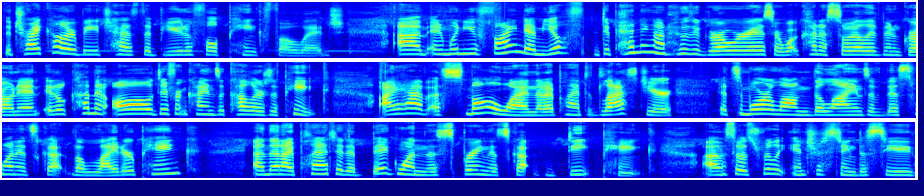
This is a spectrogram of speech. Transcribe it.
The tricolor beech has the beautiful pink foliage. Um, and when you find them, you'll, depending on who the grower is or what kind of soil they've been grown in, it'll come in all different kinds of colors of pink. I have a small one that I planted last year that's more along the lines of this one. It's got the lighter pink. And then I planted a big one this spring that's got deep pink. Um, so it's really interesting to see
